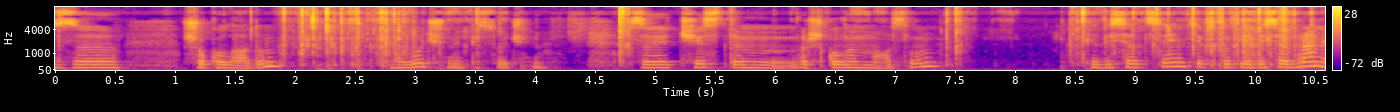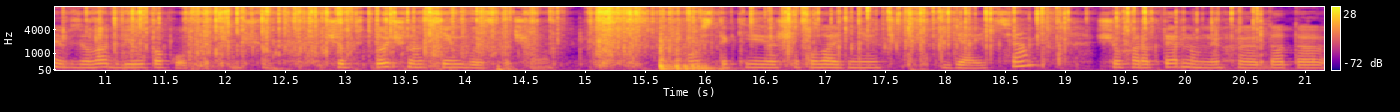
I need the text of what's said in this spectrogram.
з шоколадом, молочне, пісочне, з чистим вершковим маслом. 50 центів, 150 грамів взяла дві упаковки, щоб точно всім вистачило. Ось такі шоколадні яйця. Що характерно, в них е, дата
